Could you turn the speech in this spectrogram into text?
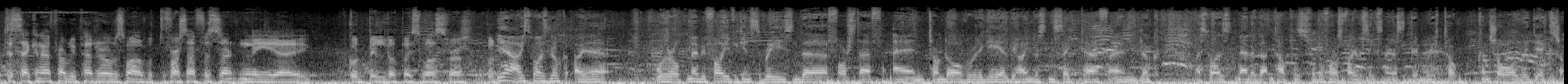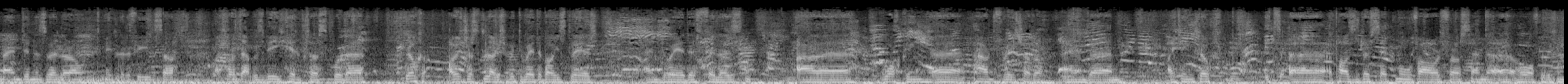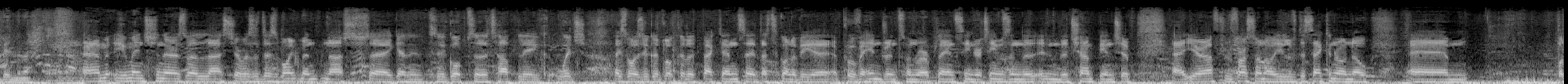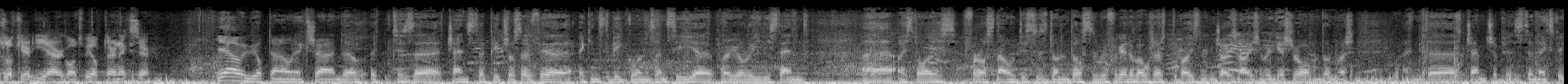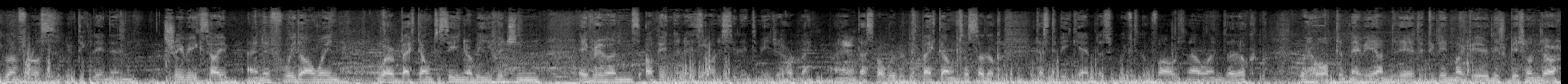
the second half probably petered out as well, but the first half was certainly uh, good build up, I suppose. For good yeah, I suppose. Look, I, uh, we were up maybe five against the breeze in the first half and turned over with a gale behind us in the second half. And look, I suppose Mallow got on top of us for the first five or six minutes, and then we took control with the extra man in as well around the middle of the field. So I suppose that was a big help to us. But uh, look, I was just delighted with the way the boys played and the way the fellas are uh, working uh, hard for each other. And um, I think, look, it's uh, a positive step move forward for us, and uh, hopefully we can build on it. Um, you mentioned there as well last year was a disappointment not uh, getting to go up to the top league, which I suppose you could look at it back then and say that's going to be a, a prove a hindrance when we're playing senior teams in the in the championship. Uh, you're after the first round now, you live the second round now. Um, but look, you're, you are going to be up there next year. Yeah, we'll be up there now next year, and uh, it is a chance to pitch yourself uh, against the big guns and see uh, where you really stand. Uh, I suppose for us now, this is done and dusted. We forget about it. The boys will enjoy tonight, and we'll get it over and done with. And the uh, championship is the next big one for us. We've to in in three weeks' time, and if we don't win, we're back down to senior B, which in everyone's opinion is only still intermediate hurling, and that's what we'll be back down to. So look, that's the big game that we have to look forward to now, and uh, look, we hope that maybe on the day that the Glen might be a little bit under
